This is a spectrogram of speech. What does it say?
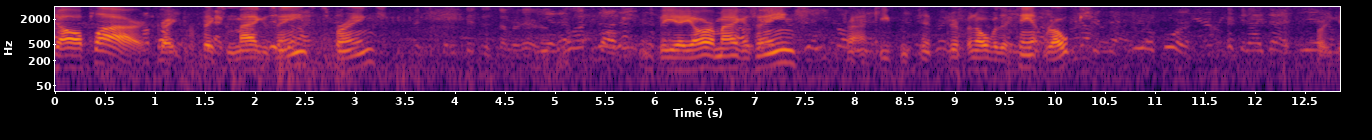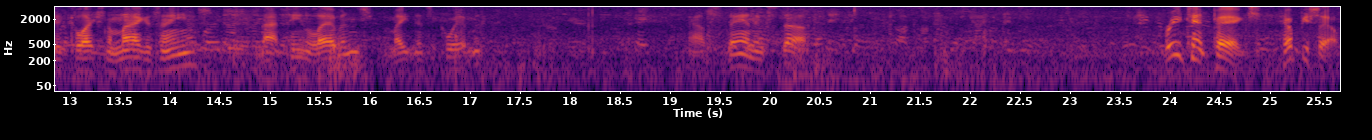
jaw pliers, great for fixing magazines and springs. BAR magazines, try and keep them dripping over the tent ropes. 304. Recognize that. Pretty good collection of magazines, 1911s, maintenance equipment. Outstanding stuff. Free tent pegs. Help yourself.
